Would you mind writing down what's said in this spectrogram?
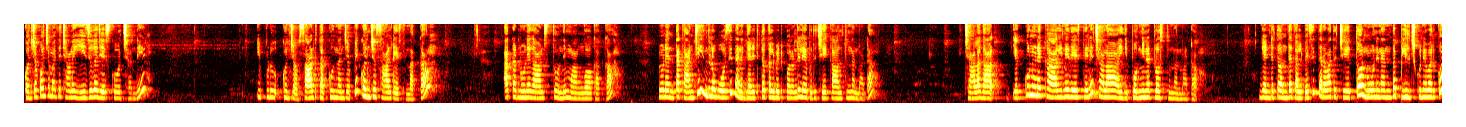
కొంచెం కొంచెం అయితే చాలా ఈజీగా చేసుకోవచ్చండి. ఇప్పుడు కొంచెం సాల్ట్ తక్కువ ఉందని చెప్పి కొంచెం సాల్ట్ వేసింది అక్క. అక్కడ నూనె కాంచుతుంది మాంగో ఒక అక్క. నూనె ఎంత కాంచి ఇందులో పోసి దాన్ని గరిటితో కలిపెట్టుకోవాలండి లేకపోతే చేయి కాలుతుందనమాట చాలా గా ఎక్కువ నూనె కాగినది వేస్తేనే చాలా ఇది పొంగినట్లు వస్తుందన్నమాట. గంటతో అంతా కలిపేసి తర్వాత చేత్తో నూనెనంతా పీల్చుకునే వరకు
